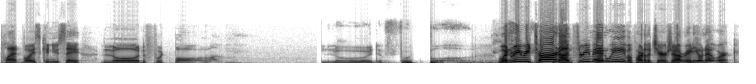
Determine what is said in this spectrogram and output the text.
plat voice, can you say "Lord Football"? Lord football. When we return on Three Man Weave, a part of the Chairshot Radio Network.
